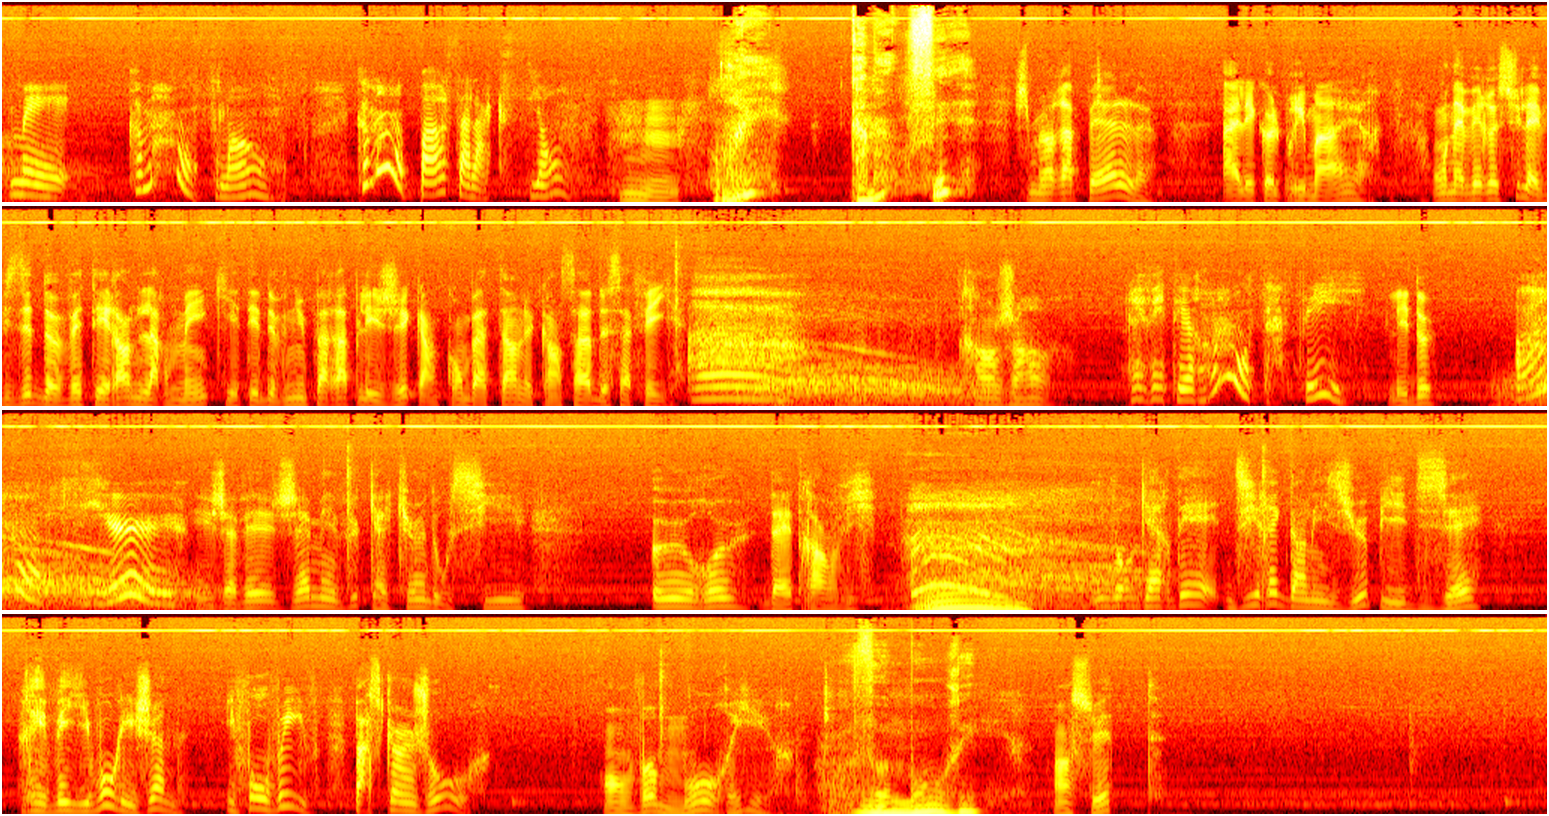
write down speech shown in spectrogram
Mais comment on se lance? Comment on passe à l'action? Ouais? Comment on fait? Je me rappelle, à l'école primaire, on avait reçu la visite d'un vétéran de l'armée qui était devenu paraplégique en combattant le cancer de sa fille. Ah! Transgenre. Le vétéran ou sa fille? Les deux. Oh mon Dieu! Et j'avais jamais vu quelqu'un d'aussi heureux d'être en vie. Il nous regardait direct dans les yeux puis il disait Réveillez-vous les jeunes, il faut vivre parce qu'un jour, on va mourir. Va mourir. Ensuite,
